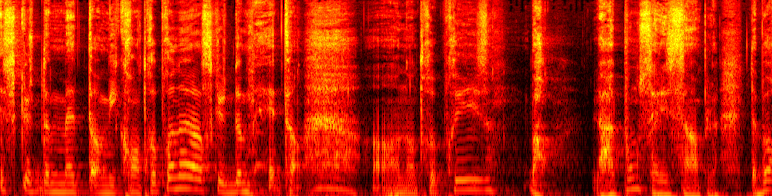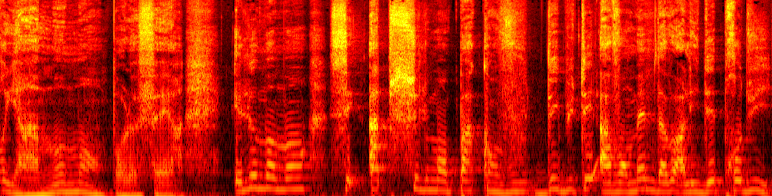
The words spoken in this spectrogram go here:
Est-ce que je dois me mettre en micro-entrepreneur? Est-ce que je dois me mettre en, en entreprise? Bon, la réponse, elle est simple. D'abord, il y a un moment pour le faire. Et le moment, c'est absolument pas quand vous débutez avant même d'avoir l'idée de produit.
